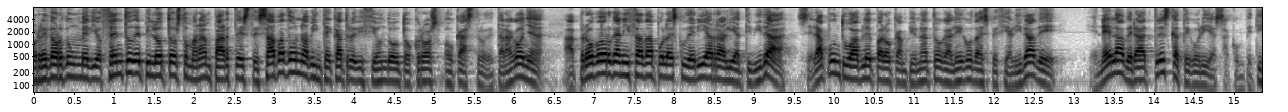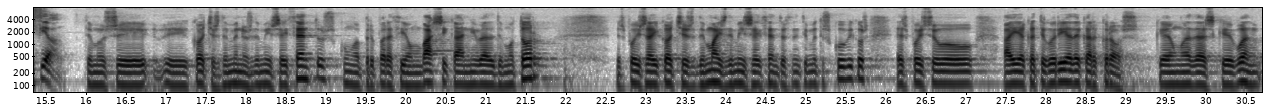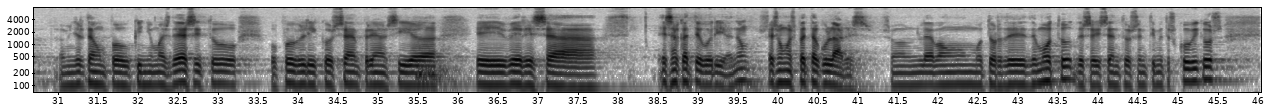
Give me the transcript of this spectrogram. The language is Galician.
O redor dun medio cento de pilotos tomarán parte este sábado na 24 edición do Autocross o Castro de Taragoña. A proba organizada pola escudería Rally Actividad será puntuable para o Campeonato Galego da Especialidade. En ela haberá tres categorías a competición. Temos eh, eh, coches de menos de 1600, cunha preparación básica a nivel de motor, Despois hai coches de máis de 1600 cm cúbicos, e despois o, hai a categoría de carcross, que é unha das que, bueno, a mellor ten un pouquiño máis de éxito, o público sempre ansía eh, ver esa, esa categoría, non? E son espectaculares, son, levan un motor de, de moto de 600 centímetros cúbicos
